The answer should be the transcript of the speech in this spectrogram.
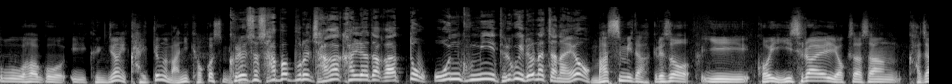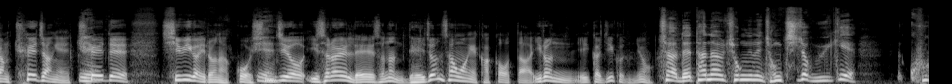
부하고 이 굉장히 갈등을 많이 겪었습니다. 그래서 사법부를 장악하려다가 또 온 국민이 들고 일어났잖아요. 맞습니다. 그래서 이 거의 이스라엘 역사상 가장 최장의 예. 최대 시위가 일어났고 심지어 이스라엘 내에서는 내전 상황에 가까웠다 이런 얘기까지 있거든요. 자, 네타냐후 총리는 정치적 위기에 그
